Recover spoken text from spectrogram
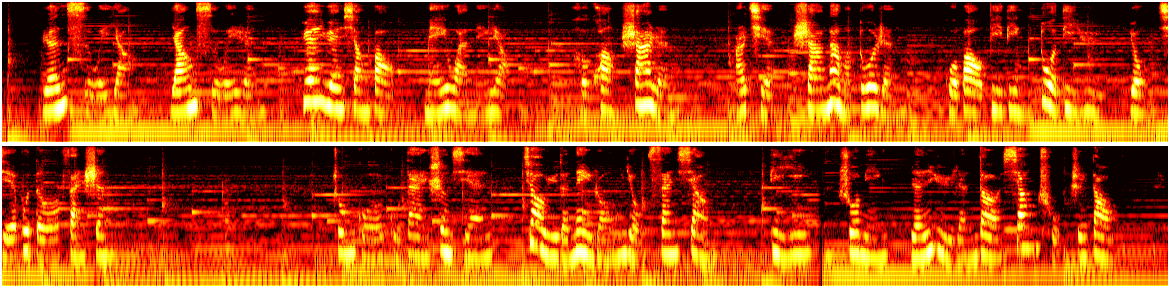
人死为羊，羊死为人，冤冤相报，没完没了。何况杀人，而且杀那么多人，果报必定堕地狱。永劫不得翻身。中国古代圣贤教育的内容有三项：第一，说明人与人的相处之道。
